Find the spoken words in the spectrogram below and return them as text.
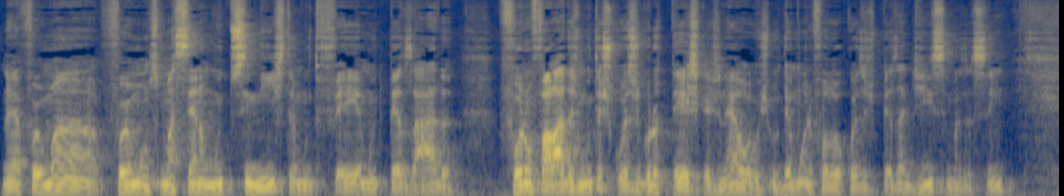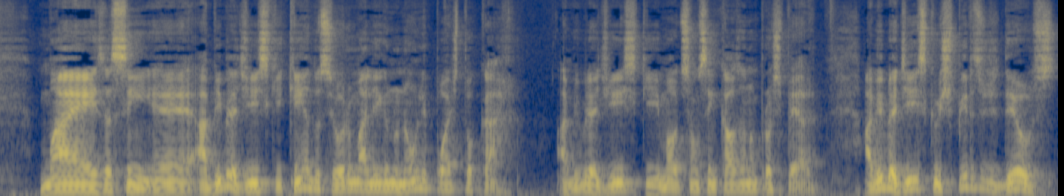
né? Foi uma foi uma cena muito sinistra, muito feia, muito pesada. Foram faladas muitas coisas grotescas, né? O, o demônio falou coisas pesadíssimas assim. Mas assim, é, a Bíblia diz que quem é do Senhor o maligno não lhe pode tocar. A Bíblia diz que maldição sem causa não prospera. A Bíblia diz que o Espírito de Deus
